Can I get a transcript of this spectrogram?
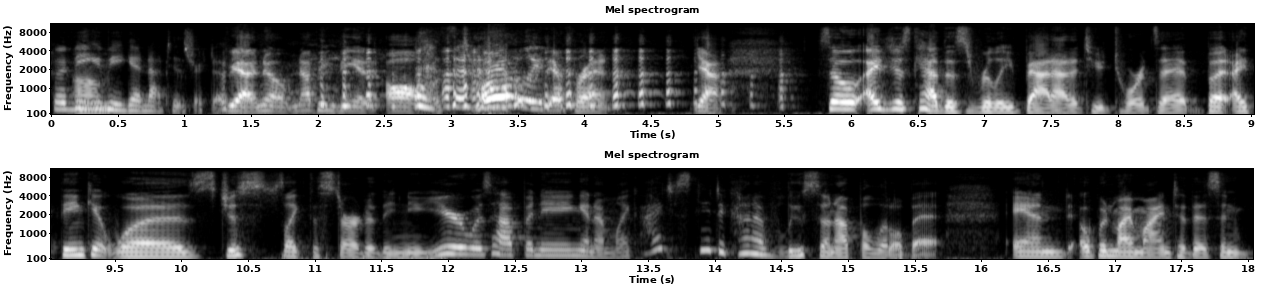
but vegan, um, vegan, not too restrictive. Yeah, no, not being vegan at all. It's totally different. Yeah. So I just had this really bad attitude towards it, but I think it was just like the start of the new year was happening, and I'm like, I just need to kind of loosen up a little bit and open my mind to this and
